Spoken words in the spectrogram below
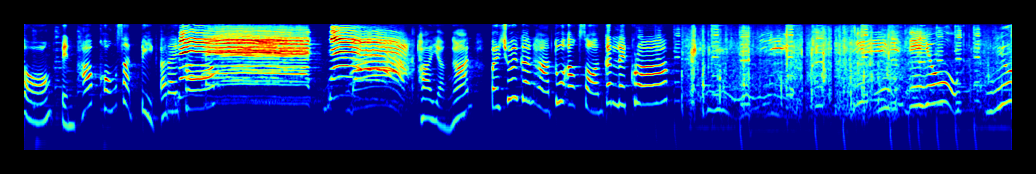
สองเป็นภาพของสัตว์ปีกอะไรครับถ้าอย่างนั้นไปช่วยกันหาตัวอักษรกันเลยครับ D U U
